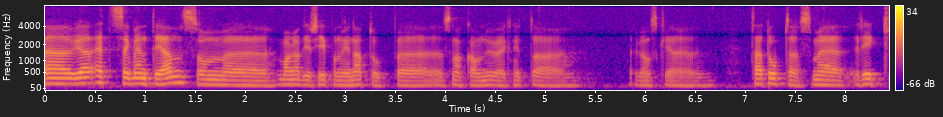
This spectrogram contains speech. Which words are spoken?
Uh, vi har ett segment igjen som uh, mange av de skipene vi nettopp uh, eh, snakka om nå, er knytta ganske tett opp til, som er rigg.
